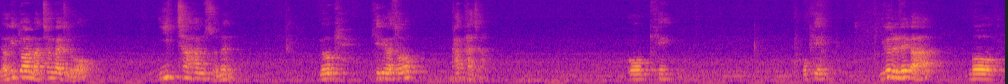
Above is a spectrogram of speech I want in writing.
여기 또한 마찬가지로 2차 함수는 이렇게 길이가 서로 같아져. 오케이. 오케이. 이거를 내가 뭐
